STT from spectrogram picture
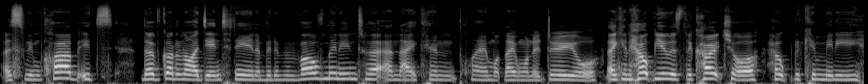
a swim club, it's they've got an identity and a bit of involvement in into it and they can plan what they want to do or they can help you as the coach or help the committee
